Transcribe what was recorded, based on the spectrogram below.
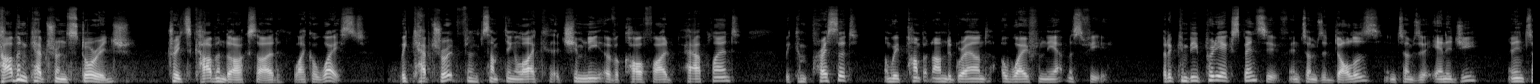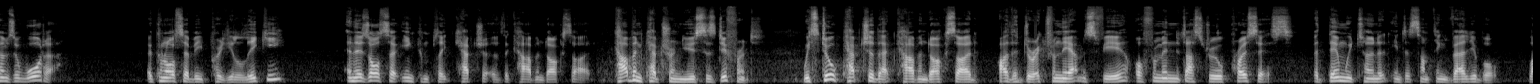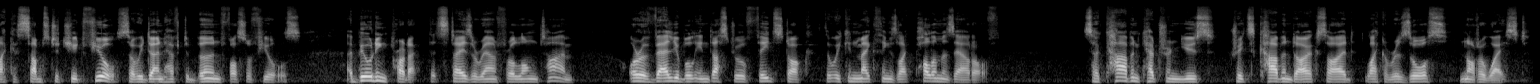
Carbon capture and storage treats carbon dioxide like a waste. We capture it from something like a chimney of a coal-fired power plant, we compress it and we pump it underground away from the atmosphere. But it can be pretty expensive in terms of dollars, in terms of energy, and in terms of water. It can also be pretty leaky, and there's also incomplete capture of the carbon dioxide. Carbon capture and use is different. We still capture that carbon dioxide either direct from the atmosphere or from an industrial process, but then we turn it into something valuable, like a substitute fuel so we don't have to burn fossil fuels, a building product that stays around for a long time, or a valuable industrial feedstock that we can make things like polymers out of. So carbon capture and use treats carbon dioxide like a resource, not a waste.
